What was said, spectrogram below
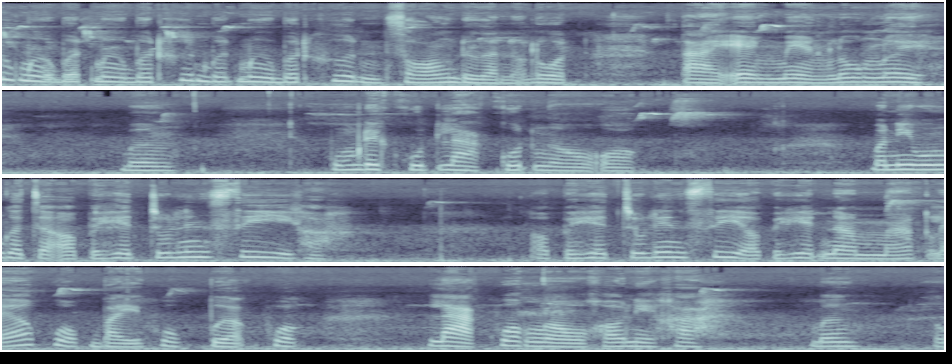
ทุกมือเบิดมือเบิดขึ้นเบิดมือเบิดขึ้นสองเดือนเนาะโหลดตายแองแมงลงเลย เบิงบุ้มได้กุดหลากกุดเงาออกวันนี้บุ้มก็จะเอาไปเฮ็ดจุลินทรีย์ค่ะ เอาไปเฮ็ดจุลินทรีย์เอาไปเฮ็ดน้ำหมักแล้วพวกใบพวกเปลือกพวก หลากพวกเงาเขานี่ค่ะ เบิงเอา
